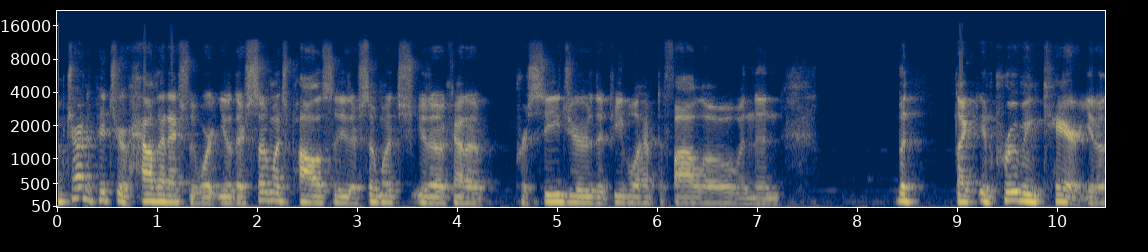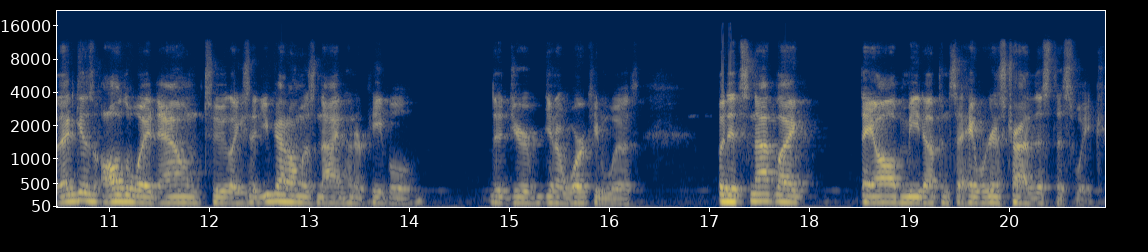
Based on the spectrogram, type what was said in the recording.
I'm trying to picture how that actually works. You know, there's so much policy, there's so much you know kind of procedure that people have to follow, and then but like improving care you know that gives all the way down to like you said you've got almost 900 people that you're you know working with but it's not like they all meet up and say hey we're going to try this this week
